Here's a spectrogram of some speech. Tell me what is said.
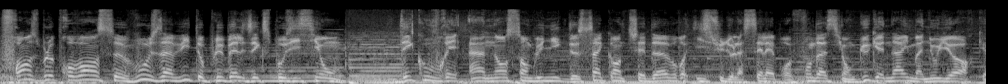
France Bleu Provence vous invite aux plus belles expositions. Découvrez un ensemble unique de 50 chefs-d'œuvre issus de la célèbre fondation Guggenheim à New York.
